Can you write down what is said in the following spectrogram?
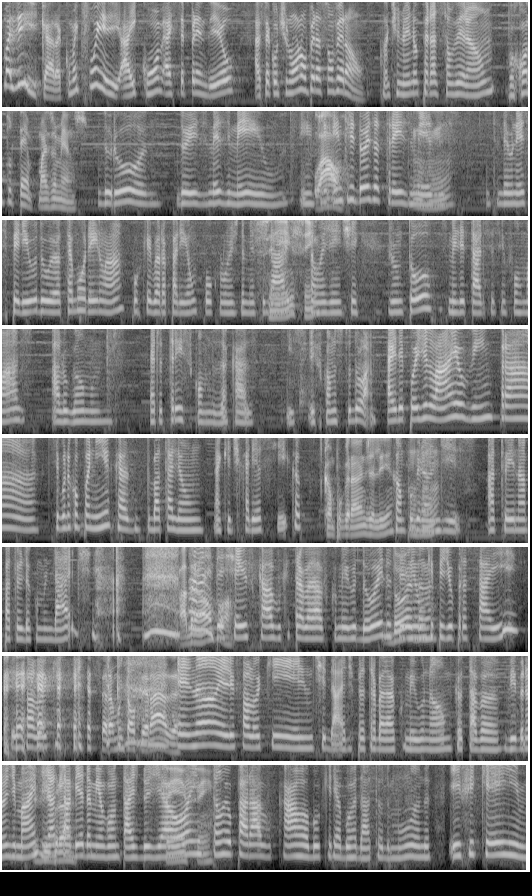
Mas e aí, cara, como é que foi aí? Aí, come, aí você prendeu, aí você continuou na Operação Verão. Continuei na Operação Verão, Por quanto tempo, mais ou menos? durou dois meses e meio, entre, Uau. entre dois a três meses. Entendeu? Nesse período eu até morei lá, porque Guarapari é um pouco longe da minha Sim, cidade. sim. Então a gente juntou os militares recém-formados, alugamos, era três cômodos a casa. Isso, e ficamos tudo lá. Aí depois de lá eu vim pra segunda companhia, que é do batalhão aqui de Cariacica, Campo Grande ali. Campo Uhum. Grande, isso. Atuei na patrulha da comunidade. Padrão, Ai, pô. deixei os cabos que trabalhavam comigo doido. Teve Doido, um né? que pediu pra sair. Ele falou que. Você era muito alterada? Ele, não, ele falou que ele não tinha idade pra trabalhar comigo, não, porque eu tava vibrando demais. Já Vibrando. sabia da minha vontade do GAO, Sim, sim. então eu parava o carro, eu queria abordar todo mundo. E fiquei,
